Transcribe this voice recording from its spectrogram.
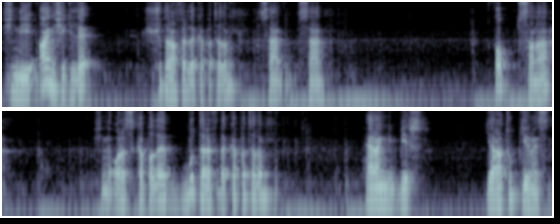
Şimdi aynı şekilde şu tarafları da kapatalım. Sen, sen. Hop sana. Şimdi orası kapalı. Bu tarafı da kapatalım. Herhangi bir yaratuk girmesin.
